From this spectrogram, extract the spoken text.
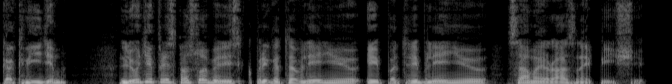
Как видим, люди приспособились к приготовлению и потреблению самой разной пищи,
